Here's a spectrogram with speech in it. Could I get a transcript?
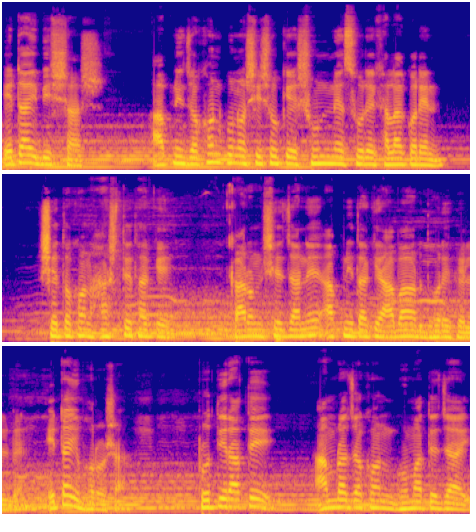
এটাই বিশ্বাস, আপনি যখন কোনো শিশুকে শূন্যে সুরে খেলা করেন, সে তখন হাসতে থাকে, কারণ সে জানে আপনি তাকে আবার ধরে ফেলবেন। এটাই ভরসা। প্রতি রাতে আমরা যখন ঘুমাতে যাই,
